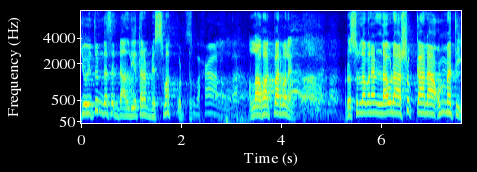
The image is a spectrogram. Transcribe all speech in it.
জৈতুন গাছের ডাল দিয়ে তারা মেসওয়াক করতো। আল্লাহ আকবার বলেন। রসুল্লাহ বলেন লাউলা আশুক্কানা উম্মতি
